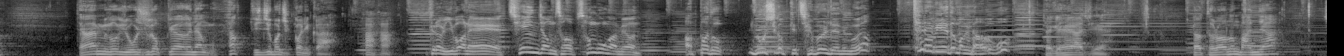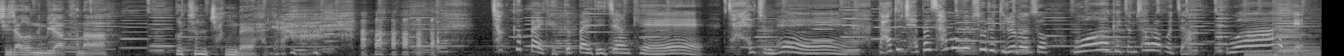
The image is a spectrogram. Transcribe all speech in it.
대한민국 요식업계가 그냥 확 뒤집어질 거니까. 하하. 그럼 이번에 체인점 사업 성공하면 아빠도 요식업계 재벌 되는 거야? 텔레비에도 막 나오고? 되게 해야지. 너 들어는 봤냐? 시작은 미약하나 끝은 창대하리라. 첫 끝발 개끝발 되지 않게 잘 좀 해. 나도 제발 사모님 소리 들으면서 우아하게 좀 살아보자. 우아하게.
